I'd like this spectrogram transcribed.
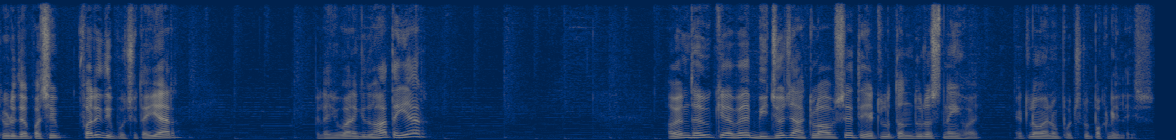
ખેડૂતે પછી ફરીથી પૂછ્યું, તૈયાર? પેલા યુવાને કીધું, હા, તૈયાર. હવે એમ થયું કે હવે બીજો જ આંકલો આવશે તે એટલો તંદુરસ્ત નહીં હોય, એટલો એનું પૂછડું પકડી લઈશ.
